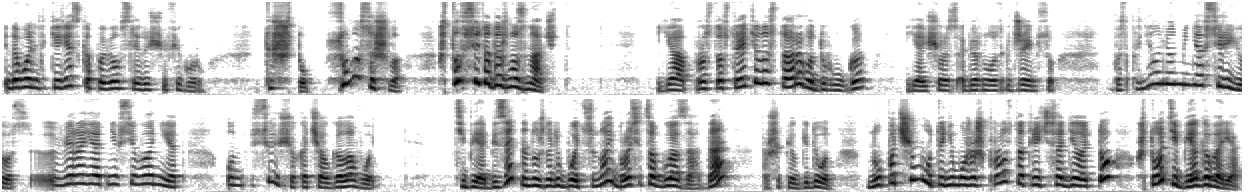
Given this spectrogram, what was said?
и довольно-таки резко повел в следующую фигуру. «Ты что, с ума сошла? Что все это должно значить?» «Я просто встретила старого друга». Я еще раз обернулась к Джеймсу. Воспринял ли он меня всерьез? Вероятнее всего, нет. Он все еще качал головой. «Тебе обязательно нужно любой ценой броситься в глаза, да?» – прошипел Гедеон. «Ну почему ты не можешь просто три часа делать то, что тебе говорят?»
